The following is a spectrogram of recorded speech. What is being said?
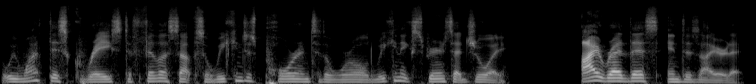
but we want this grace to fill us up so we can just pour into the world. We can experience that joy. I read this and desired it.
